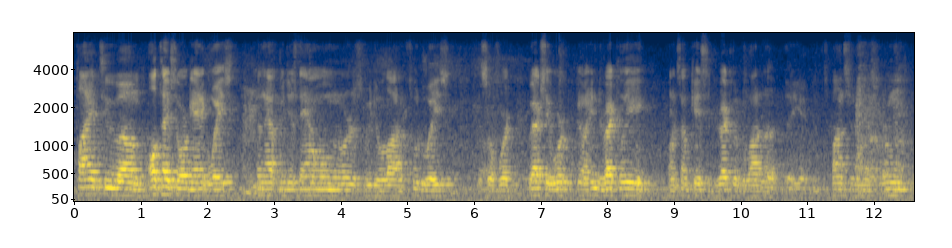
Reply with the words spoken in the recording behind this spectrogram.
apply it to um, all types of organic waste. Doesn't have to be just animal manures. We do a lot of food waste and so forth. We actually work uh, indirectly, or in some cases directly, with a lot of the, the sponsors in this room.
